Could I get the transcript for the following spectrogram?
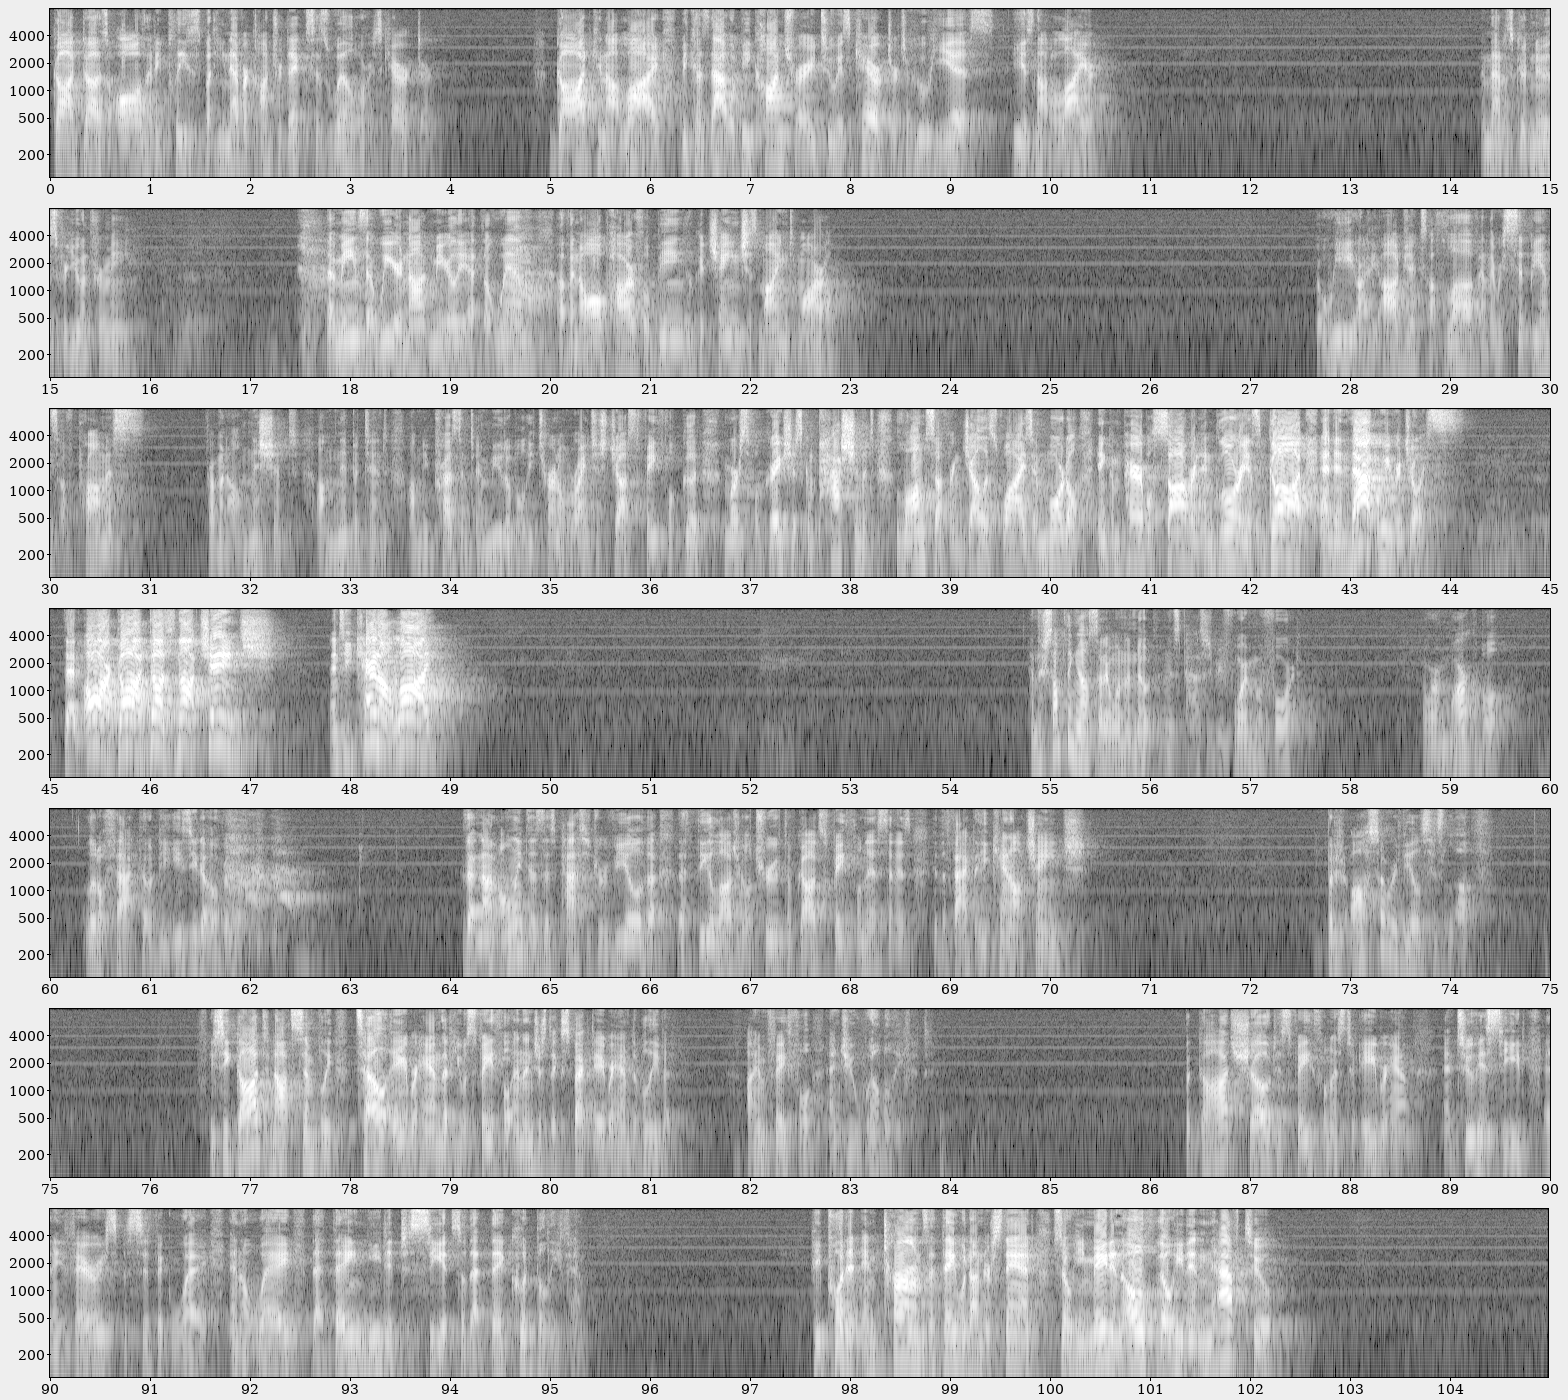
God does all that he pleases, but he never contradicts his will or his character. God cannot lie because that would be contrary to his character, to who he is. He is not a liar. And that is good news for you and for me. That means that we are not merely at the whim of an all powerful being who could change his mind tomorrow. But we are the objects of love and the recipients of promise from an omniscient, omnipotent, omnipresent, immutable, eternal, righteous, just, faithful, good, merciful, gracious, compassionate, long suffering, jealous, wise, immortal, incomparable, sovereign, and glorious God. And in that we rejoice. That our God does not change, and He cannot lie. And there's something else that I want to note in this passage before I move forward. A remarkable little fact that would be easy to overlook. Is that not only does this passage reveal the, the theological truth of God's faithfulness and his, the fact that he cannot change, but it also reveals his love. You see, God did not simply tell Abraham that he was faithful and then just expect Abraham to believe it. I am faithful and you will believe it. But God showed his faithfulness to Abraham and to his seed in a very specific way, in a way that they needed to see it so that they could believe him. He put it in terms that they would understand, so he made an oath though he didn't have to.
